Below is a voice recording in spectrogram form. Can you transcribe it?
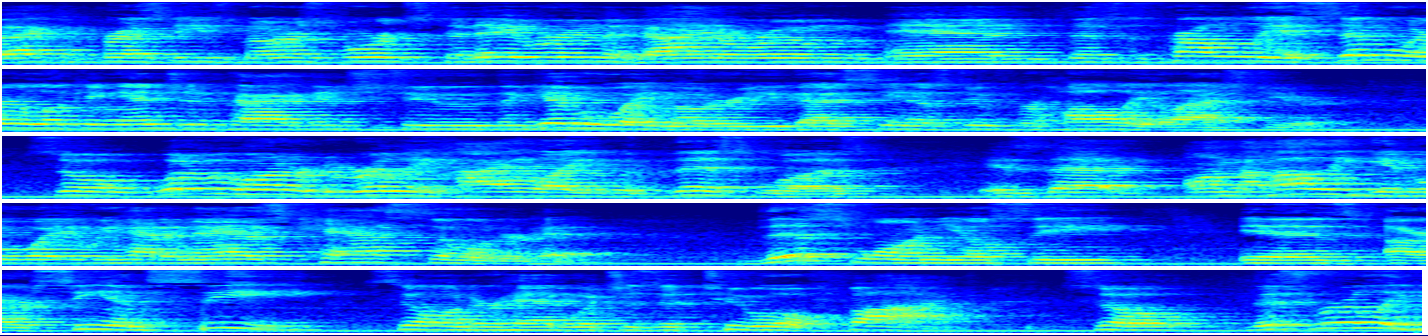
back to Prestige Motorsports. Today we're in the dyno room and this is probably a similar looking engine package to the giveaway motor you guys seen us do for Holley last year. So what we wanted to really highlight with this was, is that on the Holley giveaway we had an as cast cylinder head. This one you'll see is our CNC cylinder head which is a 205. So this really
